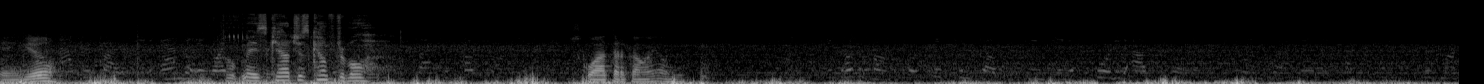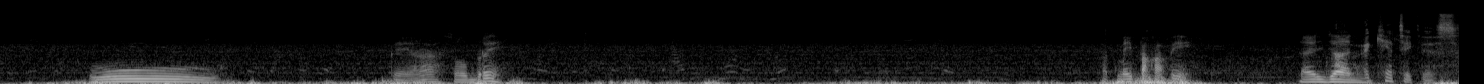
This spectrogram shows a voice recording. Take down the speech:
Thank you. Hope May's couch is comfortable. Squatter ka ngayon. Ooh. Pera, sobre. At may pakape. Dahil dyan, I can't take this.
